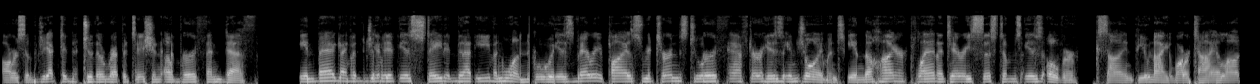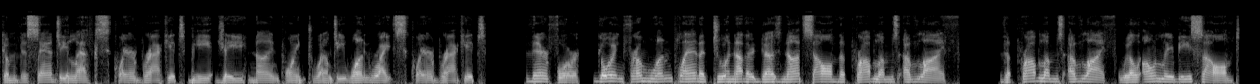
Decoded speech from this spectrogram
are subjected to the repetition of birth and death. In Bhagavad Gita it is stated that even one who is very pious returns to earth after his enjoyment in the higher planetary systems is over. Xine punai martilakam visanti left square bracket BG 9.21 right square bracket Therefore, going from one planet to another does not solve the problems of life. The problems of life will only be solved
